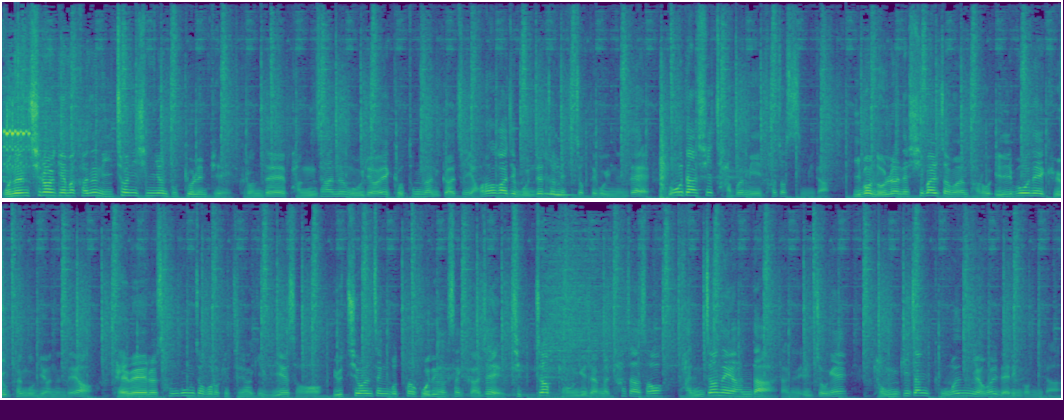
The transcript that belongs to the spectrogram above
오는 7월 개막하는 2020년 도쿄올림픽 그런데 방사능 우려에 교통난까지 여러 가지 문제점이 지적되고 있는데 또다시 잡음이 터졌습니다. 이번 논란의 시발점은 바로 일본의 교육 당국이었는데요. 대회를 성공적으로 개최하기 위해서 유치원생부터 고등학생까지 직접 경기장을 찾아서 관전해야 한다라는 일종의 경기장 동원령을 내린 겁니다.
